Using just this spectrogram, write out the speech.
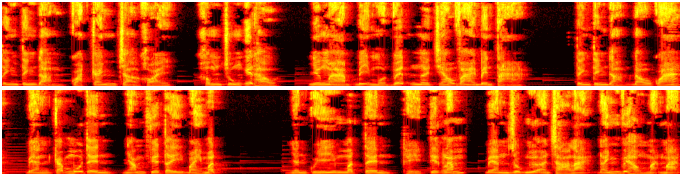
Tinh tinh đảm quạt cánh trở khỏi, không trúng yết hầu, nhưng mà bị một vết nơi chéo vai bên tả. Tinh tinh đảm đau quá bèn cắp mũi tên nhắm phía tây bay mất nhân quý mất tên thì tiếc lắm, bèn giục ngựa trả lại đánh với hồng mạn mạn.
